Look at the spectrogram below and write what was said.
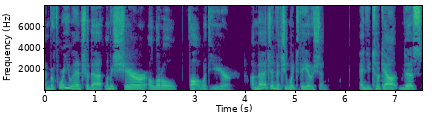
And before you answer that, let me share a little thought with you here. Imagine that you went to the ocean and you took out this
